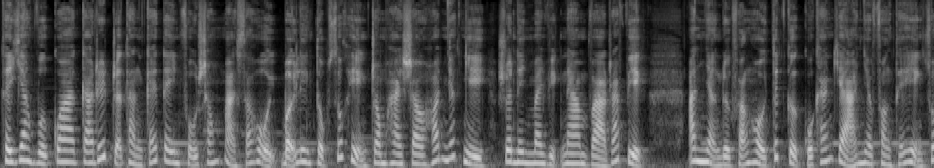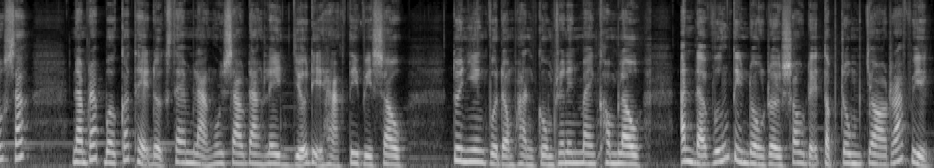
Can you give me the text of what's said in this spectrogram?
Thời gian vừa qua, Karis trở thành cái tên phủ sóng mạng xã hội bởi liên tục xuất hiện trong hai show hot nhất nhì Running Man Việt Nam và Rap Việt. Anh nhận được phản hồi tích cực của khán giả nhờ phần thể hiện xuất sắc. Nam rapper có thể được xem là ngôi sao đang lên giữa địa hạt TV show. Tuy nhiên, vừa đồng hành cùng Running Man không lâu, anh đã vướng tin đồn rời show để tập trung cho Rap Việt.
